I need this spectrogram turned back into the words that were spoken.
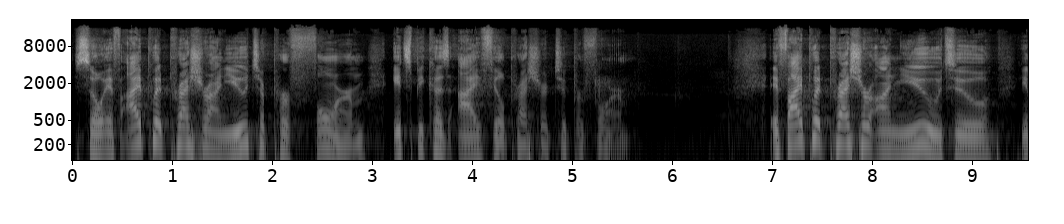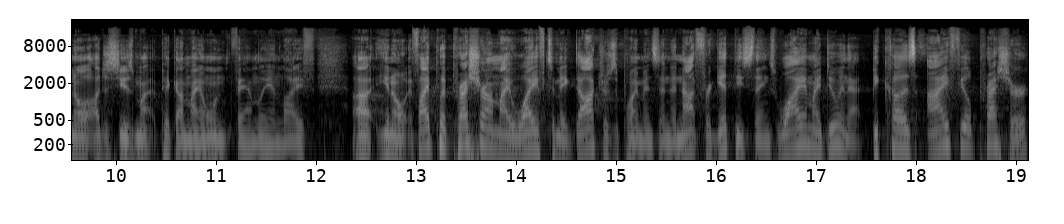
So if I put pressure on you to perform, it's because I feel pressure to perform. If I put pressure on you to, you know, I'll just use my pick on my own family in life. Uh, you know, if I put pressure on my wife to make doctor's appointments and to not forget these things, why am I doing that? Because I feel pressure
